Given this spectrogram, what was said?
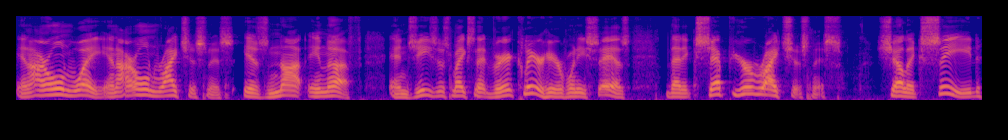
in our own way, in our own righteousness, is not enough. And Jesus makes that very clear here when he says that except your righteousness shall exceed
